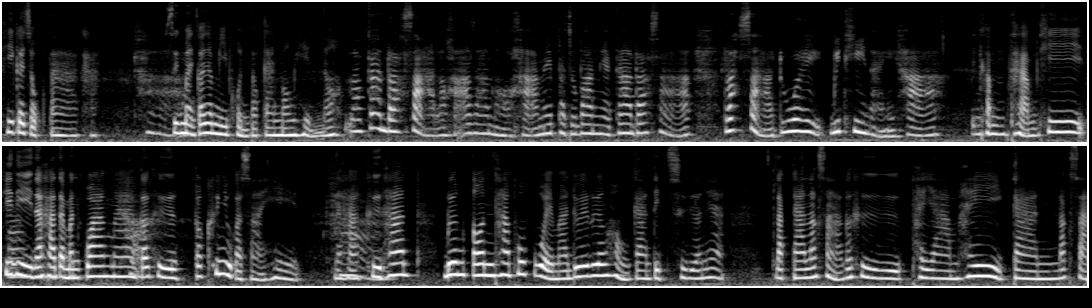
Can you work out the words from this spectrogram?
ที่กระจกตาค่ะค่ะ ซึ่งมันก็จะมีผลต่อการมองเห็นเนาะแล้วการรักษาเหรอคะอาจารย์หมอคะในปัจจุบันเนี่ยการรักษารักษาด้วยวิธีไหนคะ เป็นคำถามที่ที่ดีนะคะ แต่มันกว้างมากค่ะก็คือก็ขึ้นอยู่กับสาเหตุนะคะค่ะคือถ้าเบื้องต้นถ้าผู้ป่วยมาด้วยเรื่องของการติดเชื้อเนี่ยหลักการรักษาก็คือพยายามให้การรักษา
